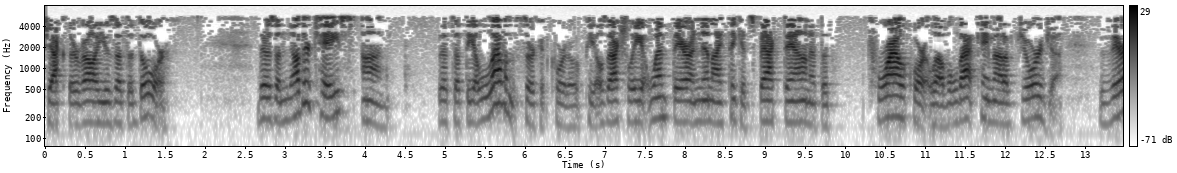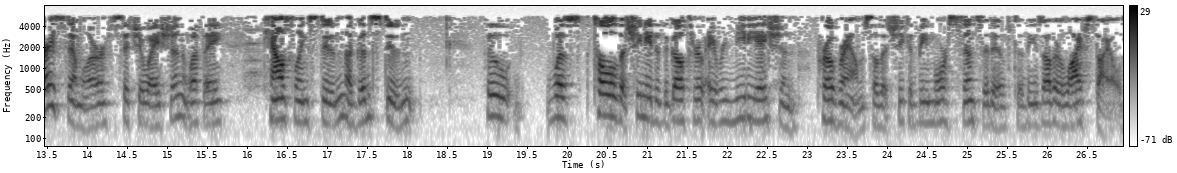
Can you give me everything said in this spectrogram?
check their values at the door. There's another case um, that's at the 11th Circuit Court of Appeals. Actually, it went there, and then I think it's back down at the trial court level. That came out of Georgia. Very similar situation with a counseling student, a good student, who was told that she needed to go through a remediation program so that she could be more sensitive to these other lifestyles.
